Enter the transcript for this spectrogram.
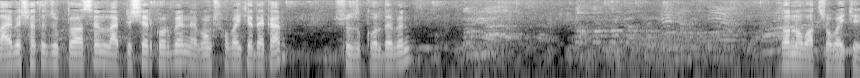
লাইভের সাথে যুক্ত আছেন, লাইভটি শেয়ার করবেন এবং সবাইকে দেখার সুযোগ করে দেবেন। ধন্যবাদ সবাইকে।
